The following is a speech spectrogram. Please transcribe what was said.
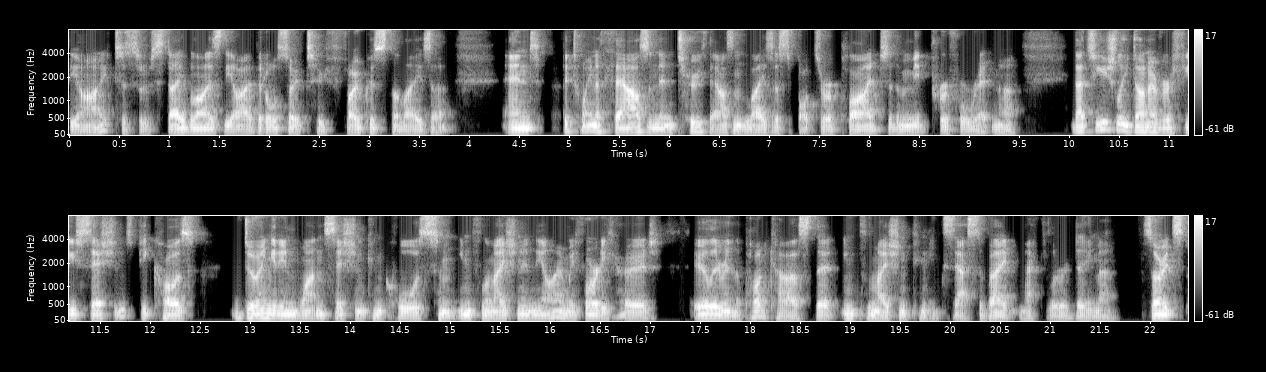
the eye to sort of stabilize the eye, but also to focus the laser. And between 1,000 and 2,000 laser spots are applied to the mid peripheral retina. That's usually done over a few sessions because doing it in one session can cause some inflammation in the eye. And we've already heard earlier in the podcast that inflammation can exacerbate macular edema. So it's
